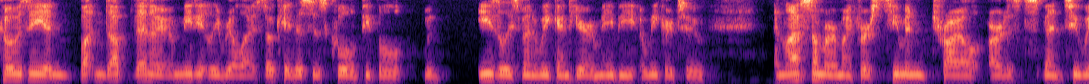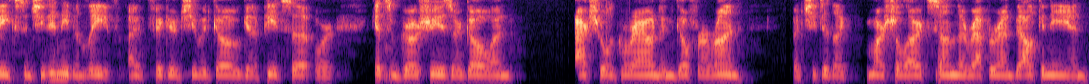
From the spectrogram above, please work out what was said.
cozy and buttoned up, then I immediately realized, okay, this is cool. People would easily spend a weekend here, maybe a week or two. And last summer, my first human trial artist spent two weeks, and she didn't even leave. I figured she would go get a pizza or get some groceries or go on actual ground and go for a run. But she did like martial arts on the wraparound balcony and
